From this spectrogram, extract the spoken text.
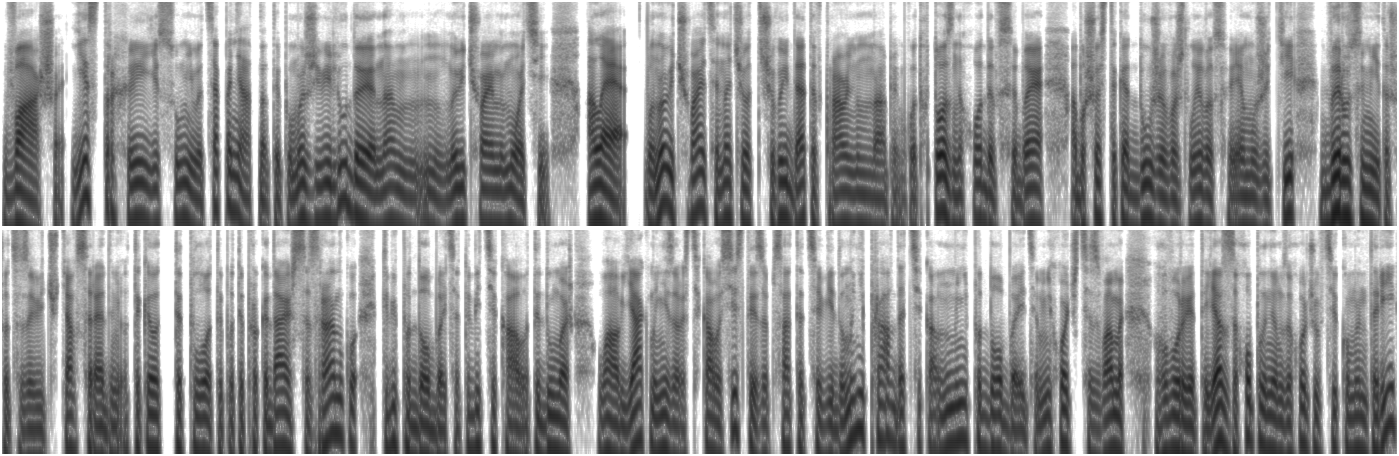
ваше. Є страхи, є сумніви. Це понятно. Типу, ми живі люди, нам ну, ми відчуваємо емоції, але воно відчувається, наче от, що ви йдете в правильному напрямку. От хто знаходив себе або щось таке дуже важливе в своєму житті, ви розумієте, що це за відчуття всередині. От таке от тепло, типу, ти прокидаєшся зранку, тобі подобається, тобі цікаво. Ти думаєш, вау, як мені зараз цікаво сісти і записати це відео. Мені правда цікаво, ну мені подобається, мені хочеться з вами говорити. Я з захопленням заходжу в ці коментарі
